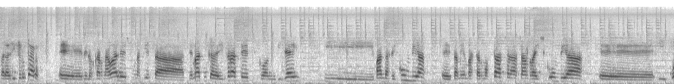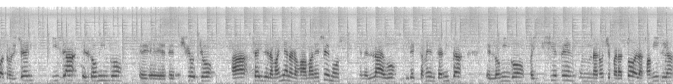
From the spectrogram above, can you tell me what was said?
para disfrutar eh, de los carnavales, una fiesta temática de disfraces con DJs y bandas de cumbia, eh, también va a estar Mostaza, Sunrise Cumbia eh, y cuatro DJs. Y ya el domingo eh, de 18 a 6 de la mañana nos amanecemos en el lago directamente, Anita, el domingo 27, una noche para toda la familia.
